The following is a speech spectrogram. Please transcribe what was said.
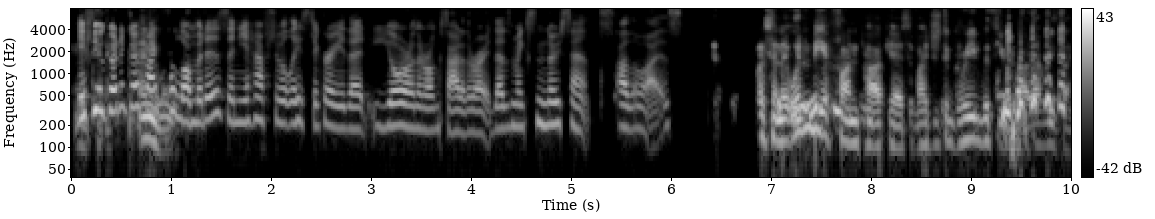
If you're going to go by kilometers, then you have to at least agree that you're on the wrong side of the road. That makes no sense otherwise. Listen, it wouldn't be a fun podcast if I just agreed with you about everything.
